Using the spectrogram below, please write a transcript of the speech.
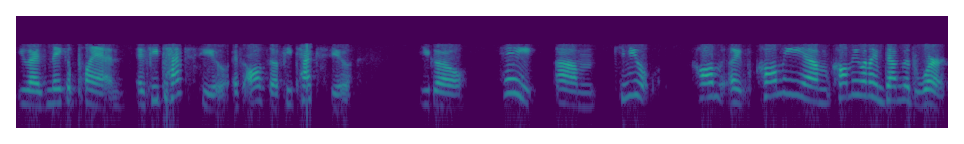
you guys make a plan. If he texts you, if also if he texts you, you go, "Hey, um, can you call me like call me um call me when I'm done with work.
